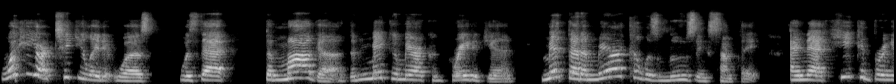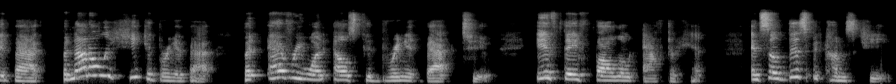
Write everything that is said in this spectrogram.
What he articulated was, was that the MAGA, the Make America Great Again, meant that America was losing something and that he could bring it back. But not only he could bring it back, but everyone else could bring it back too if they followed after him. And so this becomes key.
